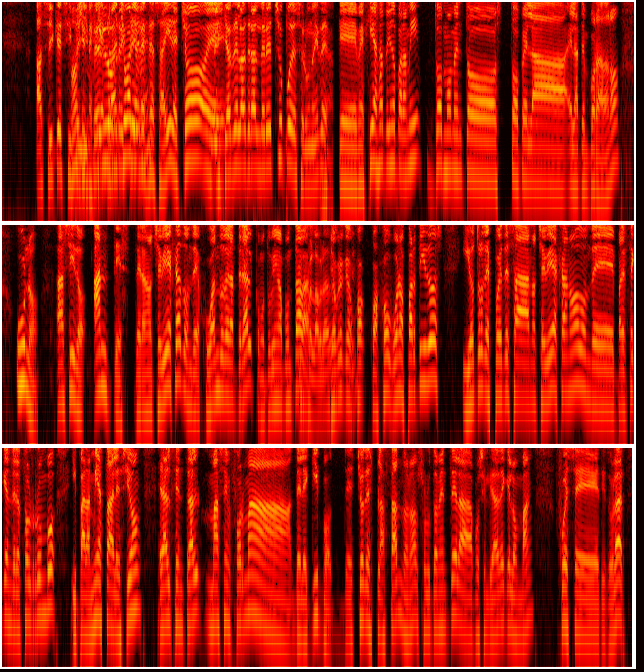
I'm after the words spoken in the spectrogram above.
Así que si no, Pellicer sí, Mejía, lo, ha hecho varias veces ahí, de hecho... Eh, Mejía de lateral derecho puede ser una idea. Que Mejías ha tenido para mí dos momentos top en la, en la temporada, ¿no? Uno, ha sido antes de la Nochevieja, donde jugando de lateral, como tú bien apuntabas, yo creo que sí. cuajó buenos partidos, y otro después de esa Nochevieja, ¿no? Donde parece que enderezó el rumbo, y para mí hasta la lesión era el central más en forma del equipo. De hecho, desplazando, ¿no? Absolutamente la posibilidad de que Lombán fuese titular.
